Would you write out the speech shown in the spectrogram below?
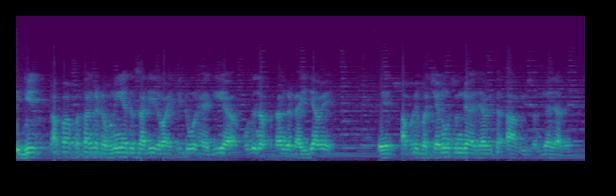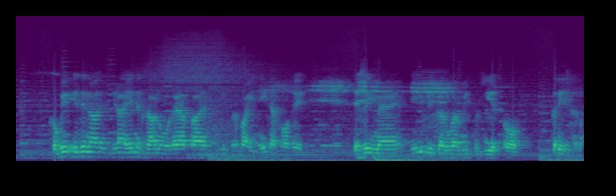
ਕਿ ਜੇ ਆਪਾਂ ਪਤੰਗ ਡਾਉਣੀ ਹੈ ਤਾਂ ਸਾਡੀ ਰਵਾਇਤੀ ਡੋਰ ਹੈਗੀ ਆ, ਉਹਦੇ ਨਾਲ ਪਤੰਗ ਡਾਈ ਜਾਵੇ ਤੇ ਆਪਣੇ ਬੱਚਿਆਂ ਨੂੰ ਸਮਝਾਇਆ ਜਾਵੇ ਤਾਂ ਆਪ ਵੀ ਸਮਝਿਆ ਜਾਵੇ। ਕਿਉਂਕਿ ਇਹਦੇ ਨਾਲ ਜਿਹੜਾ ਇਹ ਨੁਕਸਾਨ ਹੋ ਰਿਹਾ ਆਪਾਂ ਇਸ ਦੀ ਭਰਪਾਈ ਨਹੀਂ ਕਰ ਪਾਉਂਦੇ। ਇਸ ਲਈ ਮੈਂ ਇਹ ਵੀ ਕਰੂੰਗਾ ਵੀ ਤੁਸੀਂ ਇਥੋਂ ਗਰੇਜ਼ ਕਰੋ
